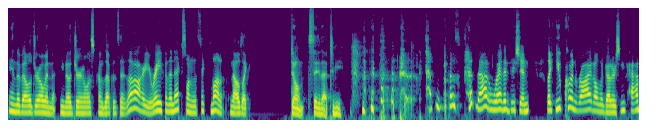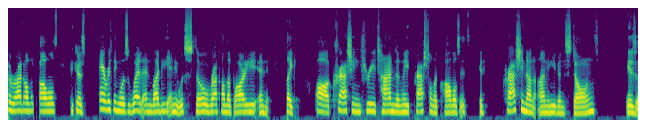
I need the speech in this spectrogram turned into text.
in the velodrome, and you know, journalist comes up and says, "Oh, are you ready for the next one in six months?" And I was like, "Don't say that to me," because that wet edition like you couldn't ride on the gutters. You had to ride on the cobbles because everything was wet and muddy and it was so rough on the body and like oh crashing three times and we crashed on the cobbles. It's it crashing on uneven stones is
